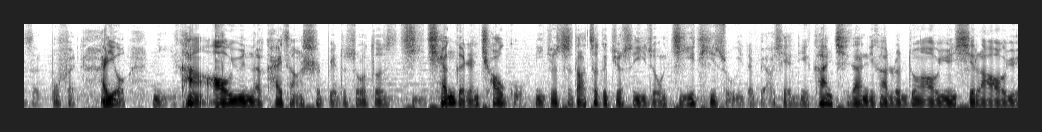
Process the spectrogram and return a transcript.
这部分，还有你看奥运的开场式，比如说都是几千个人敲鼓，你就知道这个就是一种集体主义的表现。你看其他，你看伦敦奥运、希腊奥运，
